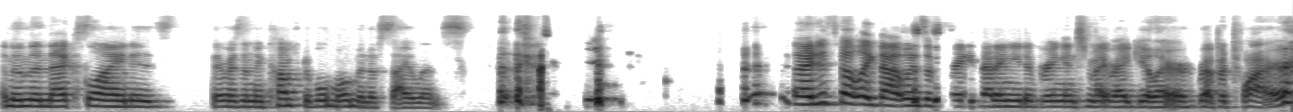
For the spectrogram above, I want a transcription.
And then the next line is, there was an uncomfortable moment of silence. I just felt like that was a phrase that I need to bring into my regular repertoire.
